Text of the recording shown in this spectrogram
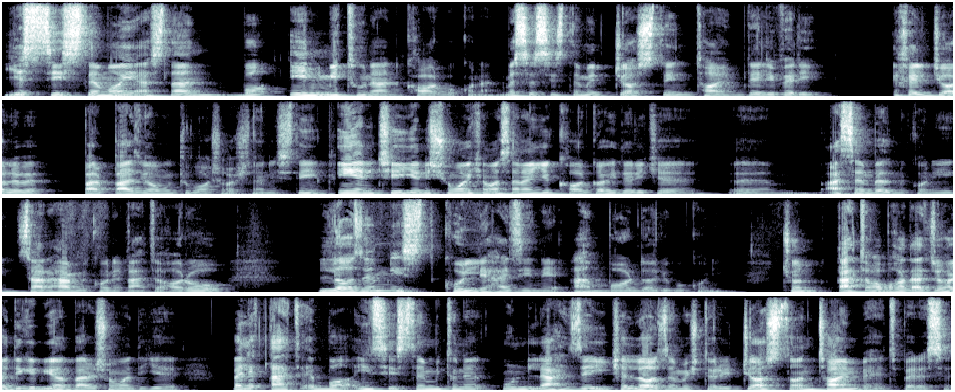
یه سیستمایی اصلا با این می‌تونن کار بکنن. مثل سیستم just in time delivery خیلی جالبه. برا بعضی همون که باش آشنا نیستیم. این یعنی چی؟ یعنی شمایی که مثلا یه کارگاهی داری که assemble می‌کنی سرهم می‌کنی قطعه ها رو لازم نیست کلی هزینه انبارداری بکنی. چون قطعه ها بخواد از جاهای دیگه بیان برای شما دیگه. ولی قطعه با این سیستم می‌تونه اون لحظه ای که لازمش داری just on time بهت برسه.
